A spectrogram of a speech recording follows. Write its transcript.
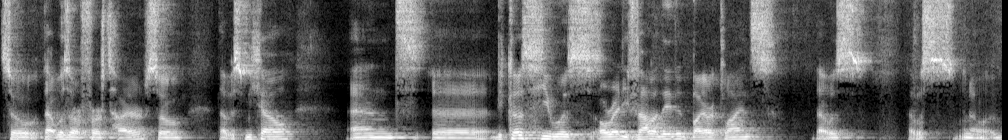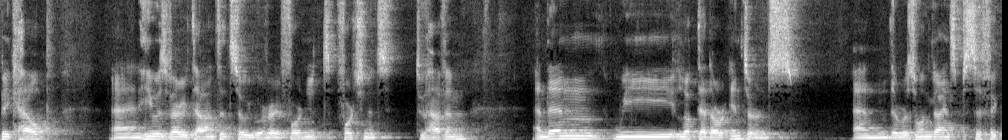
So that was our first hire. So that was Michael. And uh, because he was already validated by our clients, that was that was you know a big help. And he was very talented, so we were very fortunate fortunate to have him. And then we looked at our interns, and there was one guy in specific,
